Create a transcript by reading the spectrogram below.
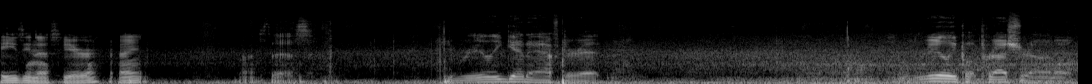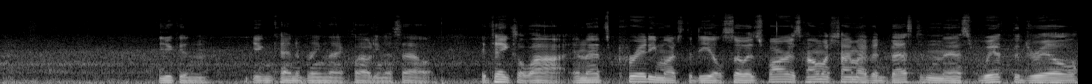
haziness here, right? What's this? You really get after it. really put pressure on it. You can you can kind of bring that cloudiness out it takes a lot and that's pretty much the deal. So as far as how much time I've invested in this with the drill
